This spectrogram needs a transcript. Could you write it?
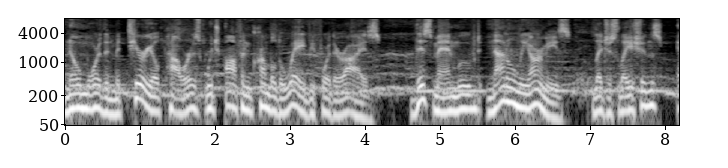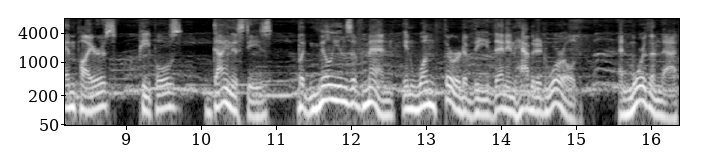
no more than material powers which often crumbled away before their eyes. This man moved not only armies, legislations, empires, peoples, dynasties, but millions of men in one-third of the then inhabited world. And more than that,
